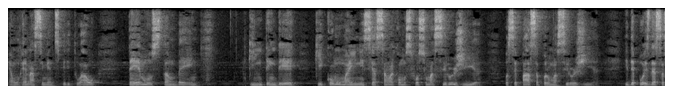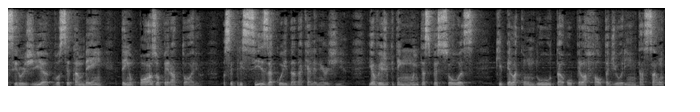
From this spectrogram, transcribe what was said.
é um renascimento espiritual, temos também que entender que como uma iniciação é como se fosse uma cirurgia. Você passa por uma cirurgia. E depois dessa cirurgia, você também tem o pós-operatório. Você precisa cuidar daquela energia. E eu vejo que tem muitas pessoas que pela conduta ou pela falta de orientação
